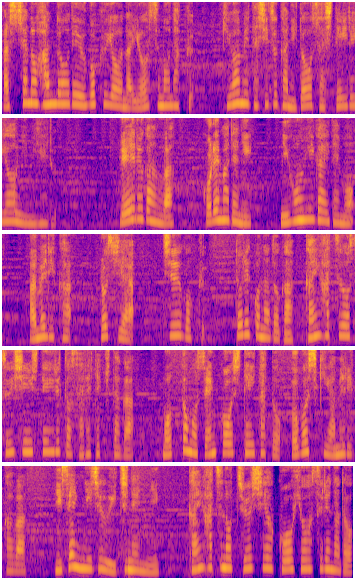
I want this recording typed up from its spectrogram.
発射の反応で動くような様子もなく、極めて静かに動作しているように見える。レールガンは、これまでに、日本以外でも、アメリカ、ロシア、中国、トルコなどが開発を推進しているとされてきたが、最も先行していたとおぼしきアメリカは、2021年に開発の中止を公表するなど、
